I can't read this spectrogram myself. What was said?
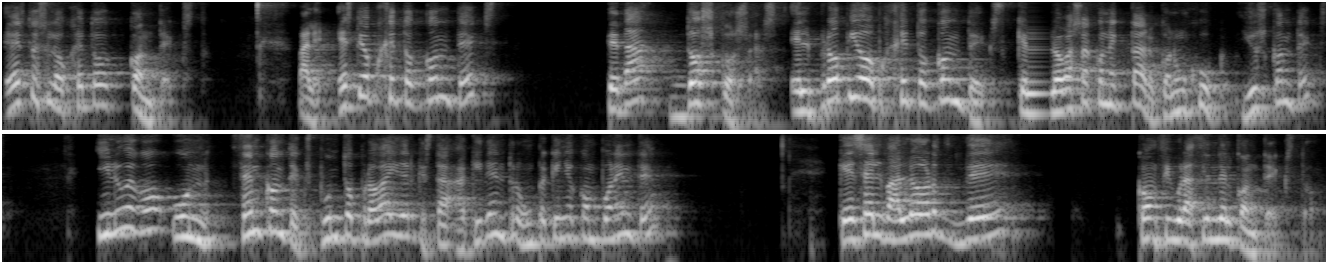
Esto es el objeto context. Vale, este objeto context te da dos cosas. El propio objeto context, que lo vas a conectar con un hook useContext, y luego un themcontext.provider, que está aquí dentro, un pequeño componente, que es el valor de configuración del contexto.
